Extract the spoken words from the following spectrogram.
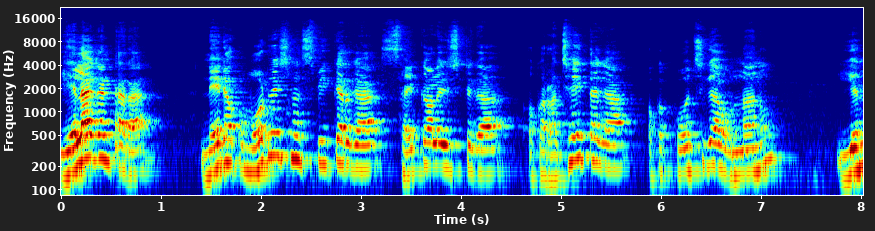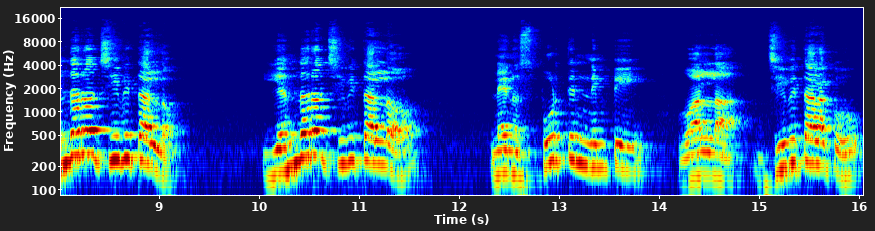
ఎలాగంటారా? నేను ఒక మోటివేషనల్ స్పీకర్గా సైకాలజిస్ట్గా ఒక రచయితగా ఒక కోచ్గా ఉన్నాను. ఎందరో జీవితాల్లో ఎందరో జీవితాల్లో నేను స్ఫూర్తిని నింపి వాళ్ళ జీవితాలకు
